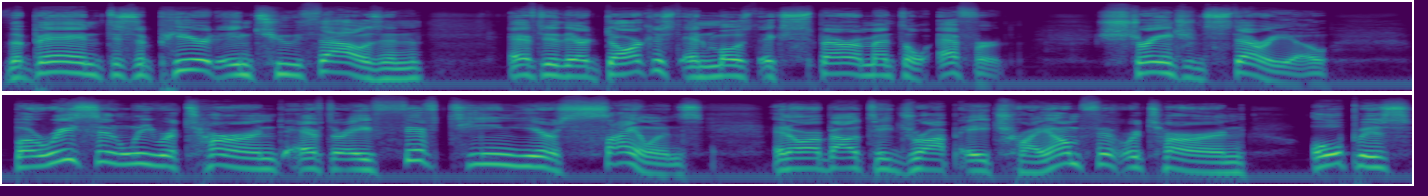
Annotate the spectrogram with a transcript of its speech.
The band disappeared in 2000 after their darkest and most experimental effort, Strange in Stereo, but recently returned after a 15 year silence and are about to drop a triumphant return opus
